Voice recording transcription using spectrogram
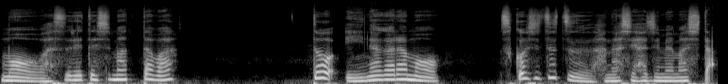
もう忘れてしまったわ。と言いながらも少しずつ話し始めました。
